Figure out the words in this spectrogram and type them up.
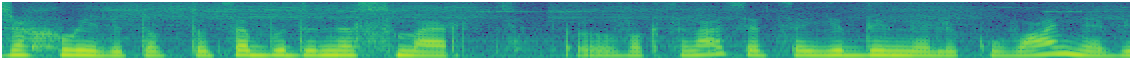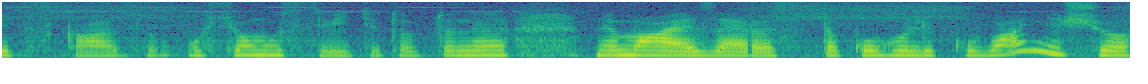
жахливі. Тобто, це буде не смерть. Е, Вакцинація це єдине лікування від сказу у всьому світі. Тобто не, немає зараз такого лікування, що е,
